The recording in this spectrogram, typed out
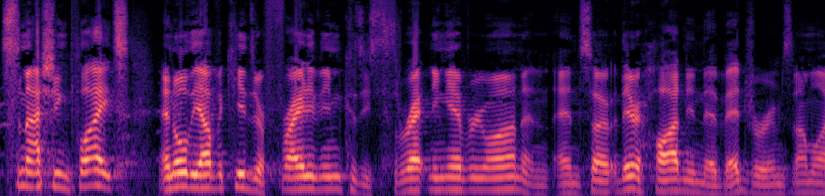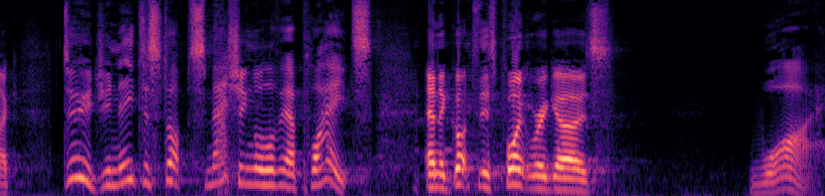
smashing plates. And all the other kids are afraid of him because he's threatening everyone. And, and so they're hiding in their bedrooms. And I'm like, dude, you need to stop smashing all of our plates. And it got to this point where he goes, why?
